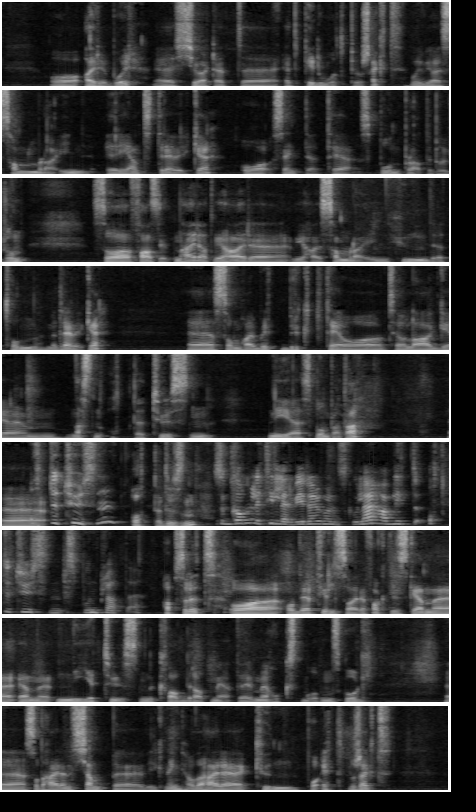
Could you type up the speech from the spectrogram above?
og Arbor eh, kjørt et, eh, et, pilotprosjekt hvor vi har samla inn rent trevirke og sendt det til sponplateproduksjon. Så fasiten her er at vi har, eh, vi har samla inn 100 tonn med trevirke. Eh, som har blitt brukt til å, til å lage nesten 8000 nye sponplater. 8000? Eh, 8000. Så gamle Tiller videregående skole har blitt 8000 sponplater? Absolutt. Og, og, det tilsvarer faktisk en, en 9000 kvadratmeter med hogstmoden skog. Eh, så det her er en kjempevirkning. Og det her er kun på ett prosjekt.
